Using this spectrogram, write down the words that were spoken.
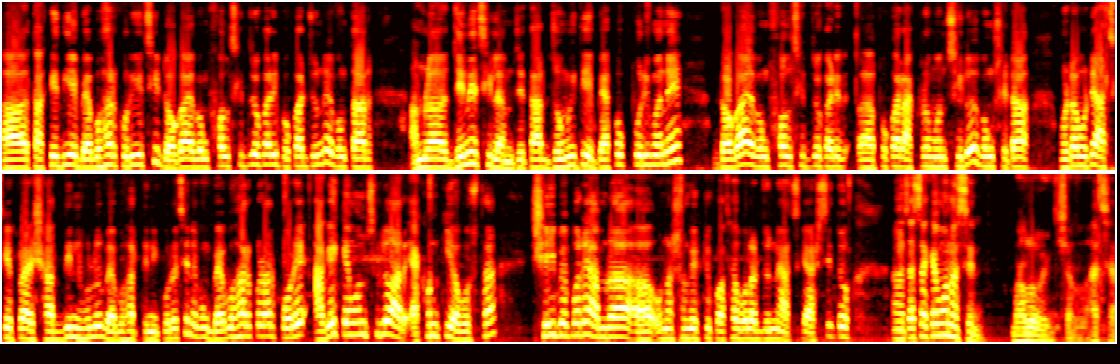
আহ, তাকে দিয়ে ব্যবহার করিয়েছি ডগা এবং ফল ছিদ্রকারী পোকার জন্য। এবং তার আমরা জেনেছিলাম যে তার জমিতে ব্যাপক পরিমাণে ডগা এবং ফল ছিদ্রকারীর পোকার আক্রমণ ছিল এবং সেটা মোটামুটি আজকে প্রায় সাত দিন হলো ব্যবহার তিনি করেছেন এবং ব্যবহার করার পরে আগে কেমন ছিল আর এখন কি অবস্থা সেই ব্যাপারে আমরা ওনার সঙ্গে একটু কথা বলার জন্য আজকে আসছি। তো চাচা কেমন আছেন? ভালো ইনশাল্লাহ আচ্ছা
